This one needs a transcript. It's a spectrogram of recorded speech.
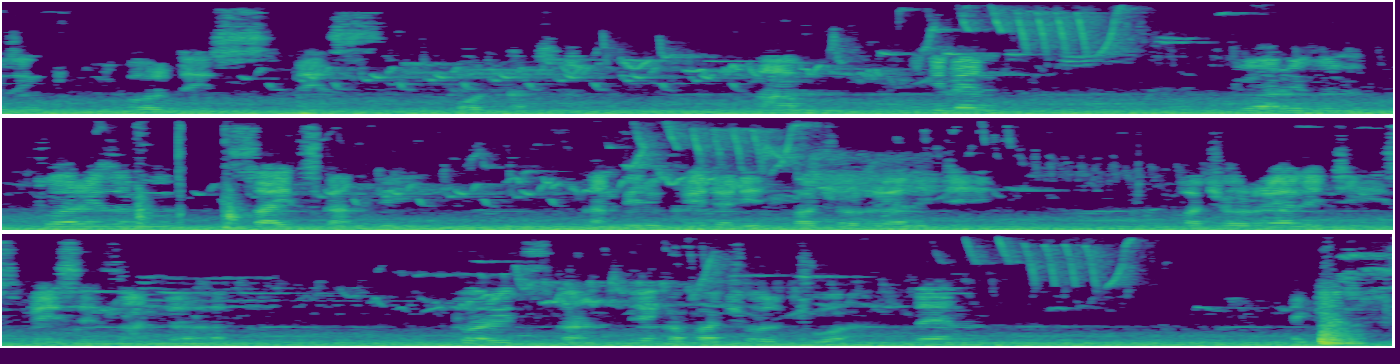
using to record this this podcast. Um, even tourism tourism sites can be can be recreated in virtual reality virtual reality spaces and uh, tourists can take a virtual tour. Then I guess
